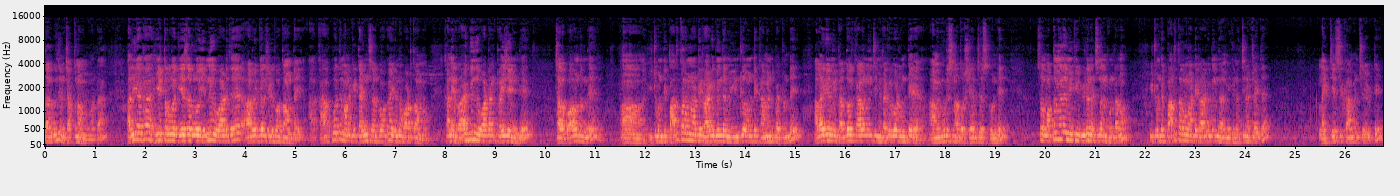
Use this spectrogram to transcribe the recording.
దాని గురించి నేను చెప్తున్నాను అనమాట అదిగాక హీటర్లు గీజర్లు ఎన్ని వాడితే ఆరోగ్యాలు చెడిపోతూ ఉంటాయి. కాకపోతే మనకి టైం సరిపోక ఇవన్నీ వాడుతూ ఉన్నాం. కానీ రాగి బిందు వాడడానికి ట్రై చేయండి. చాలా బాగుంటుంది. ఇటువంటి పాత తరం నాటి రాగి బిందె మీ ఇంట్లో ఉంటే కామెంట్ పెట్టండి. అలాగే మీ పెద్దోళ్ళ కాలం నుంచి మీ దగ్గర కూడా ఉంటే ఆ మెమరీస్ నాతో షేర్ చేసుకోండి. సో మొత్తం మీద మీకు ఈ వీడియో నచ్చింది అనుకుంటాను ఇటువంటి పాత తరం నాటి రాగి బిందె మీకు నచ్చినట్లయితే లైక్ చేసి కామెంట్ చేయండి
